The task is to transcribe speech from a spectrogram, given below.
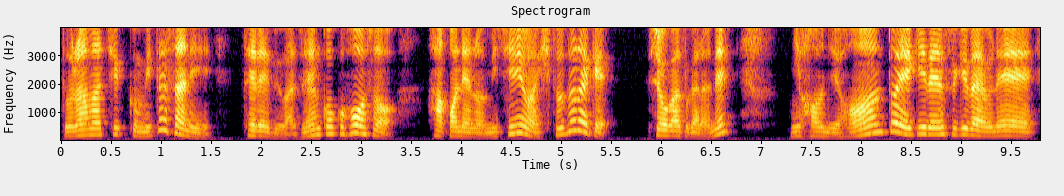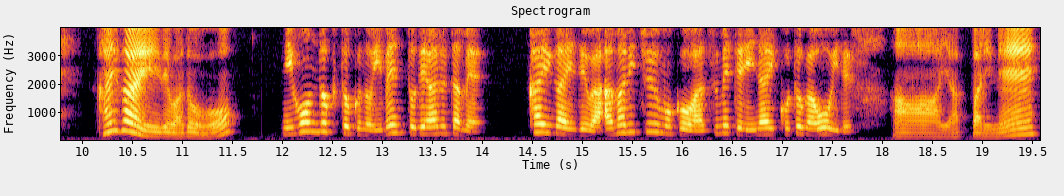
ドラマチック見たさに、テレビは全国放送、箱根の道には人だらけ。正月からね。日本人ほんと駅伝好きだよね。海外ではど日本独特のイベントであるため、海外ではあまり注目を集めていないことが多いです。うああ、やっぱりね。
